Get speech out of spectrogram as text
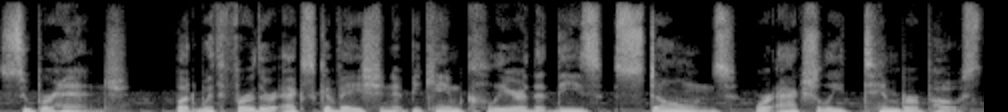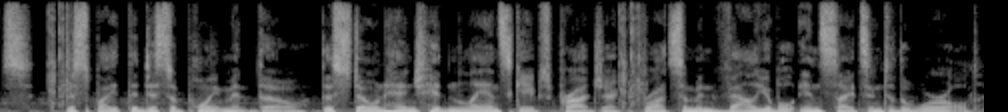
Superhenge. But with further excavation, it became clear that these stones were actually timber posts. Despite the disappointment, though, the Stonehenge Hidden Landscapes project brought some invaluable insights into the world.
